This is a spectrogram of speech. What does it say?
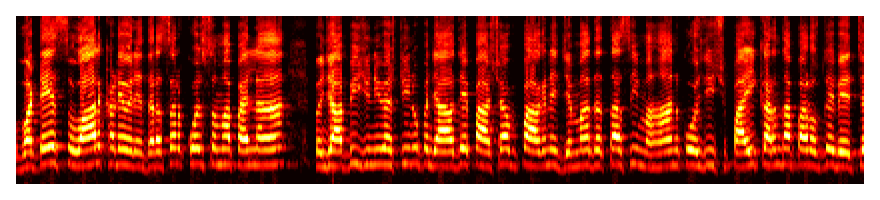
ਵੱਡੇ ਸਵਾਲ ਖੜੇ ਹੋਏ ਨੇ। ਦਰਅਸਲ ਕੁਝ ਸਮਾਂ ਪਹਿਲਾਂ ਪੰਜਾਬੀ ਯੂਨੀਵਰਸਿਟੀ ਨੂੰ ਪੰਜਾਬ ਦੇ ਭਾਸ਼ਾ ਵਿਭਾਗ ਨੇ ਜਿੰਮਾ ਦਿੱਤਾ ਸੀ। ਮਹਾਨ ਕੋਸ਼ ਦੀ ਛਪਾਈ ਕਰਨ ਦਾ, ਪਰ ਉਸ ਦੇ ਵਿੱਚ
